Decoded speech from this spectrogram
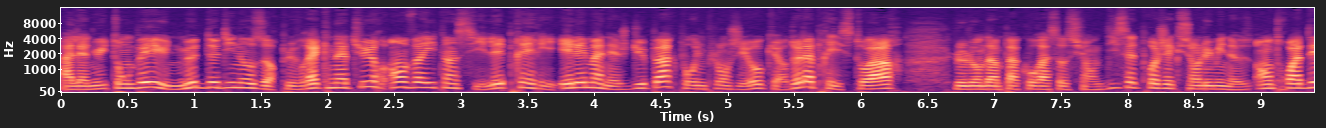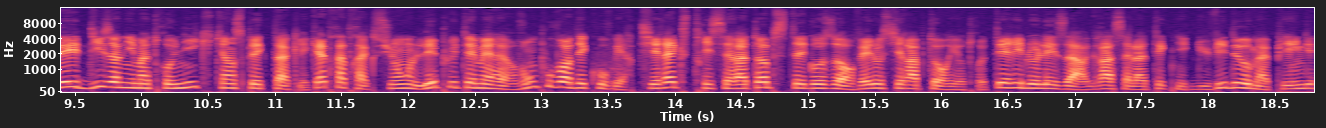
À la nuit tombée, une meute de dinosaures plus vraie que nature envahit ainsi les prairies et les manèges du parc pour une plongée au cœur de la préhistoire. Le long d'un parcours associant 17 projections lumineuses en 3D, 10 animatroniques, 15 spectacles et 4 attractions, les plus téméraires vont pouvoir découvrir T-Rex, Triceratops, Stégosaures, Vélociraptor et autres terribles lézards grâce à la technique du vidéomapping.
